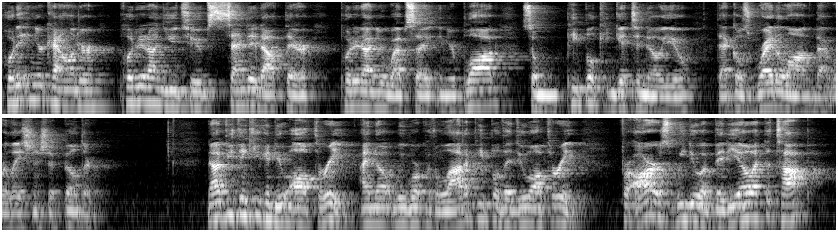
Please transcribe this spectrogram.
put it in your calendar, put it on YouTube, send it out there, put it on your website and your blog so people can get to know you. That goes right along that relationship builder. Now, if you think you can do all three, I know we work with a lot of people that do all three. For ours, we do a video at the top,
